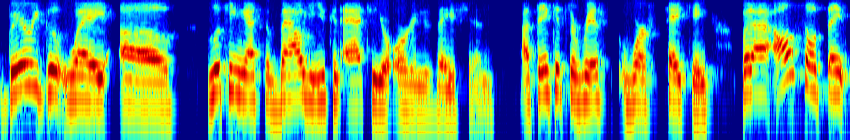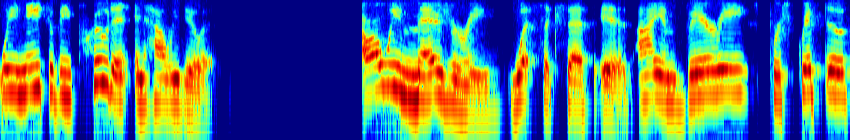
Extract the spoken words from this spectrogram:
very good way of looking at the value you can add to your organization. I think it's a risk worth taking. But I also think we need to be prudent in how we do it. are we measuring what success is? I am very prescriptive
